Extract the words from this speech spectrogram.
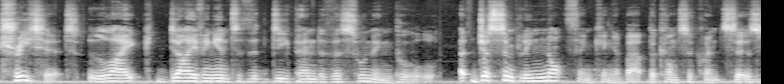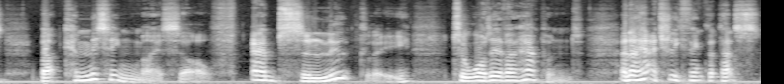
treat it like diving into the deep end of a swimming pool. Uh, just simply not thinking about the consequences, but committing myself absolutely to whatever happened. And I actually think that that's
